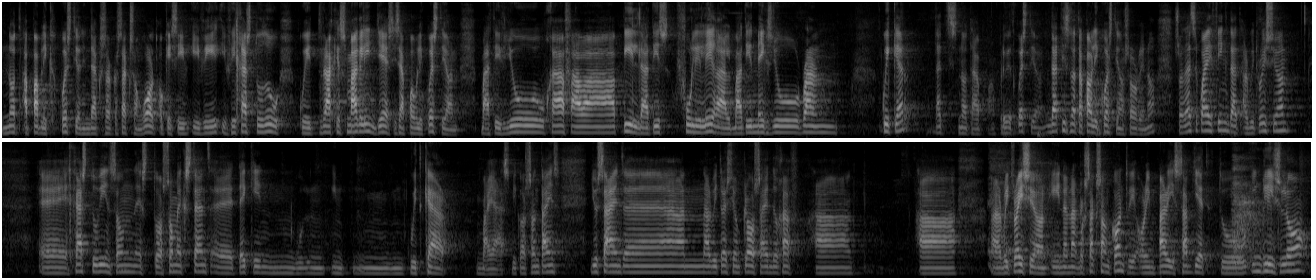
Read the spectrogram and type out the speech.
not a public question in the Anglo-Saxon world. Okay, so if, if, it, if it has to do with drug smuggling, yes, it's a public question. But if you have a pill that is fully legal, but it makes you run quicker, that's not a, private question. That is not a public question, sorry, no? So that's why I think that arbitration uh, has to be in some, to some extent uh, taken in, with care by us because sometimes you signed uh, an arbitration clause and you have arbitration in an Anglo-Saxon country or in Paris subject to English law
